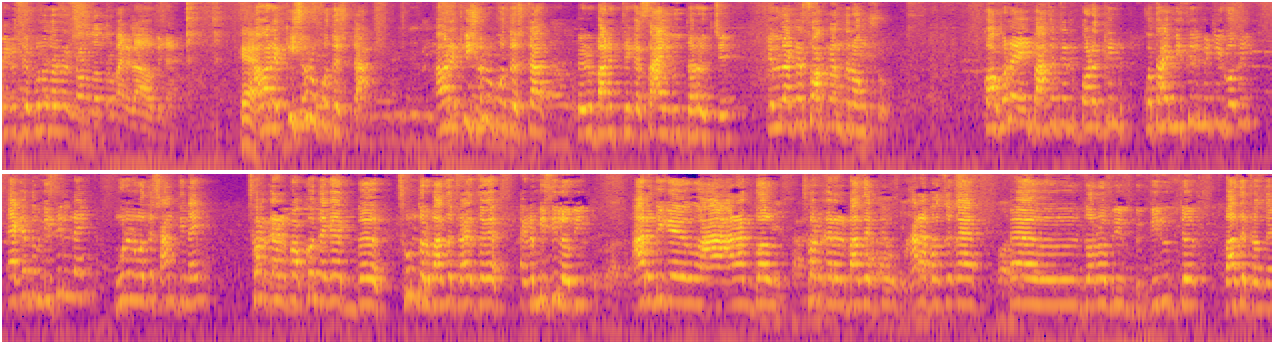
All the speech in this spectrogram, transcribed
বিরুদ্ধে কোনো ধরনের লাভ হবে না। আমার কিশোর উপদেষ্টা আমার কিশোর উপদেষ্টা বাড়ির থেকে সাইল উদ্ধার হচ্ছে। এগুলো একটা চক্রান্তের অংশ। কখনো এই বাজেটের পরের দিন কোথায় মিছিল মিটিং হবে? একে তো মিছিল নাই মনের মধ্যে শান্তি নাই। সরকারের পক্ষ থেকে সুন্দর বাজেট হয়েছে, একটা মিছিল হবি। আর এদিকে আর এক দল সরকারের বাজেট খারাপ হচ্ছে জনবিরুদ্ধে বাজেট হচ্ছে।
